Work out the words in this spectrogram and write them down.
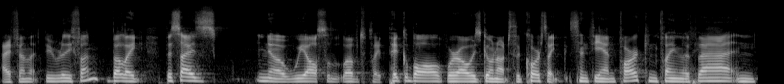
I found that to be really fun. But like besides, you know, we also love to play pickleball. We're always going out to the courts like Cyntheanne Park and playing with that, and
